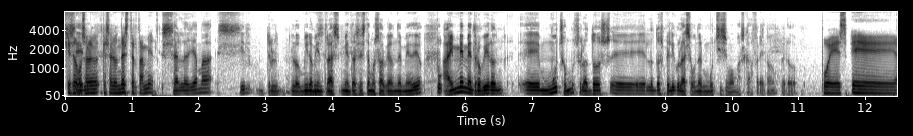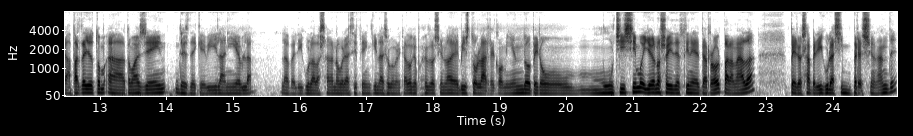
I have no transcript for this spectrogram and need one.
que, salió, que, salió, en Dexter también. Se le llama, lo, miro mientras, mientras estemos hablando de medio. A mí me, me eh, mucho, mucho las dos, eh, las dos películas. La segunda es muchísimo más cafre, ¿no? Pero... Pues, aparte yo a Thomas Jane, desde que vi La Niebla, la película basada en la novela de Stephen King, La Supermercado, que por cierto, si no la he visto, la recomiendo, pero muchísimo. Y yo no soy de cine de terror para nada, pero esa película es impresionante.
